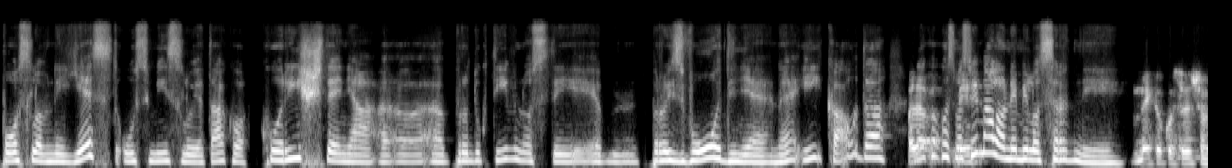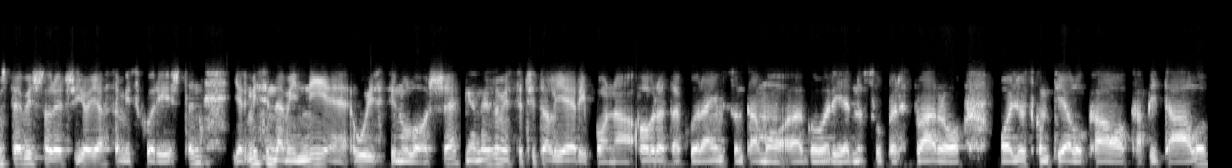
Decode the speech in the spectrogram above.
poslovni jest u smislu je tako korištenja produktivnosti, proizvodnje ne? i kao da, pa nekako smo svi malo nemilosrdniji. Nekako se ćem sebično reći, jo ja sam iskorišten, jer mislim da mi nije uistinu loše. Ja ne znam jeste čitali Eripo na povratak u Raimson, tamo govori jednu super stvar o, o ljudskom tijelu kao kapitalu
